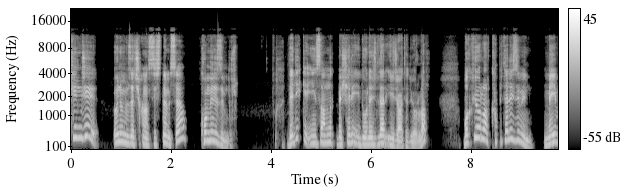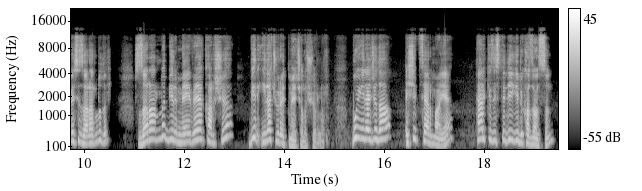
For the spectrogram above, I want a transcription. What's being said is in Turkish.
İkinci önümüze çıkan sistem ise komünizmdir. Dedik ki insanlık beşeri ideolojiler icat ediyorlar. Bakıyorlar kapitalizmin meyvesi zararlıdır. Zararlı bir meyveye karşı bir ilaç üretmeye çalışıyorlar. Bu ilacı da eşit sermaye, herkes istediği gibi kazansın.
